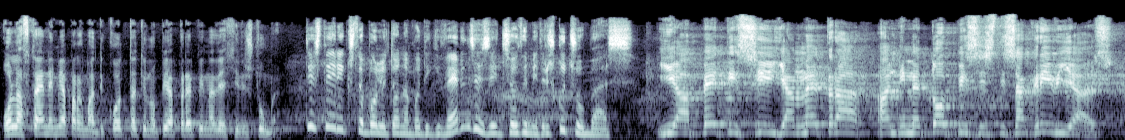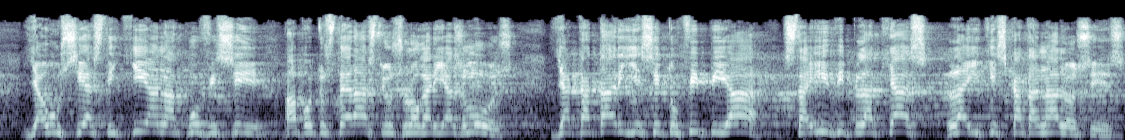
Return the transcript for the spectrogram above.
Όλα αυτά είναι μια πραγματικότητα την οποία πρέπει να διαχειριστούμε. Τη στήριξη των πολιτών από την κυβέρνηση ζήτησε ο Δημήτρης Κουτσούμπας. Η απέτηση για μέτρα αντιμετώπισης της ακρίβειας για ουσιαστική ανακούφιση από τους τεράστιους λογαριασμούς, για κατάργηση του ΦΠΑ στα είδη πλατιάς λαϊκής κατανάλωσης.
